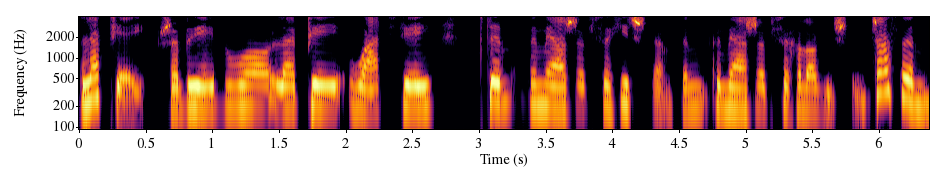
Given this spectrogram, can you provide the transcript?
lepiej, żeby jej było lepiej, łatwiej w tym wymiarze psychicznym, w tym wymiarze psychologicznym. Czasem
